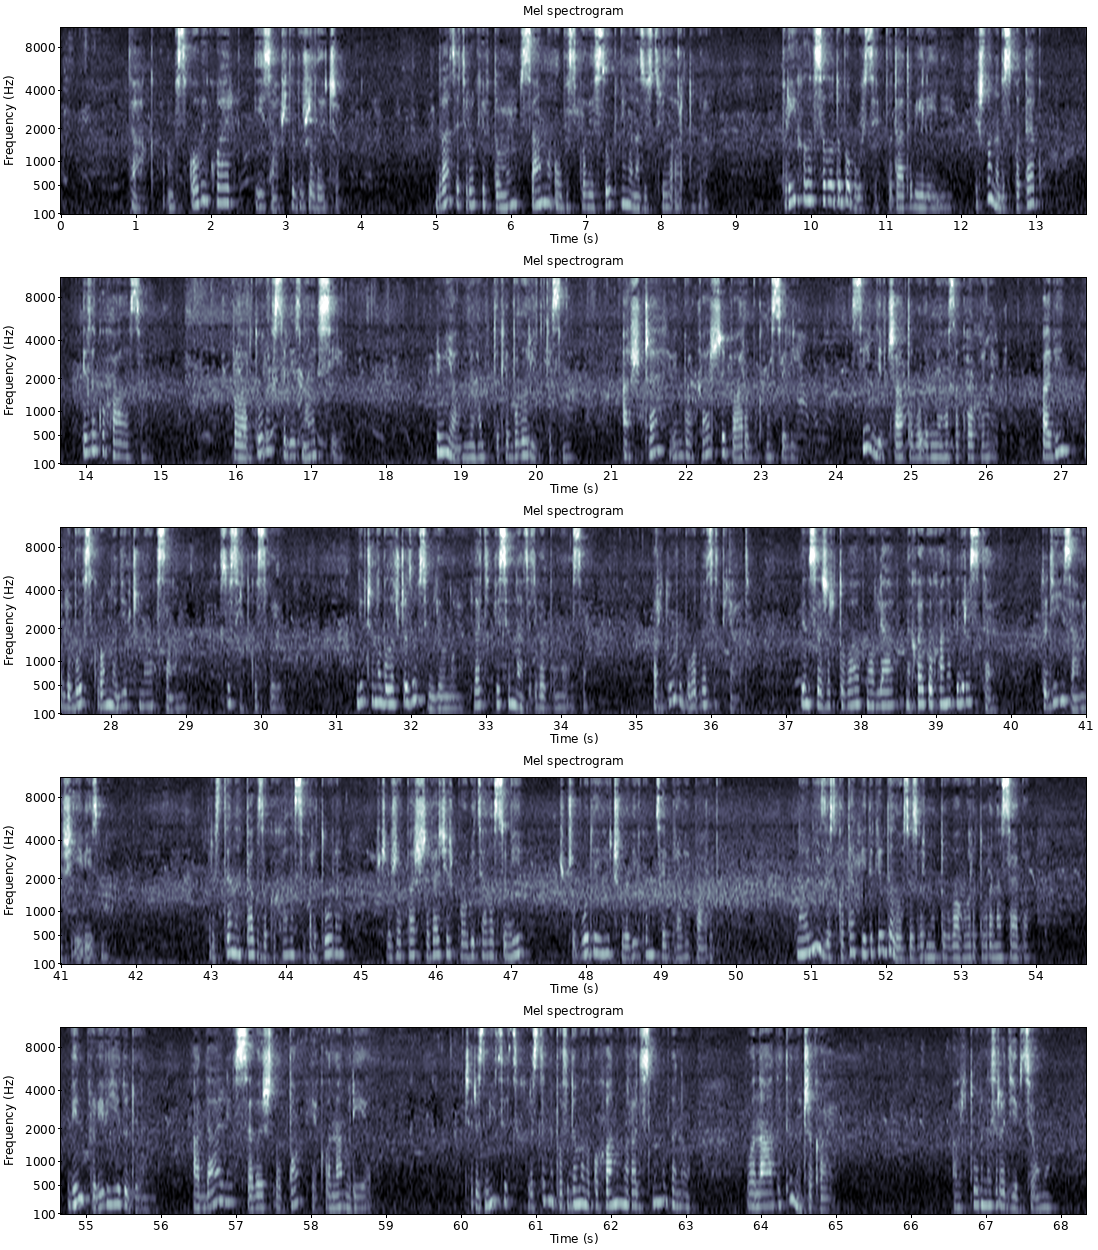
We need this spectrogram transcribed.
Так, бусковий колір їй завжди дуже личив. 20 років тому саме у бусковій сукні вона зустріла Артура. Приїхала в село до бабусі по татовій лінії, пішла на дискотеку і закохалася. Про Артура в селі знали всі. Ім'я у нього таке було рідкісне. А ще він був перший парубок на селі. Всі дівчата були в нього закохані, а він любив скромну дівчину Оксану, сусідку свою. Дівчина була ще зовсім юною, ледь 18 виповнилося. Артуру було 25. Він все жартував, мовляв, нехай кохана підросте, тоді й заміж її візьме. Христина так закохалася в Артура, що вже в перший вечір пообіцяла собі, що буде її чоловіком цей правий парубок. На одній з дискотек їй таки вдалося звернути увагу Артура на себе. Він провів її додому, а далі все вийшло так, як вона мріяла. Через місяць Христина повідомила коханому радісну новину. Вона дитину чекає. Артур не зрадів цьому,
